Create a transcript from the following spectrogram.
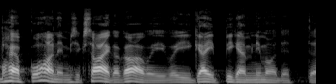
vajab kohanemiseks aega ka või, või käib pigem niimoodi, et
